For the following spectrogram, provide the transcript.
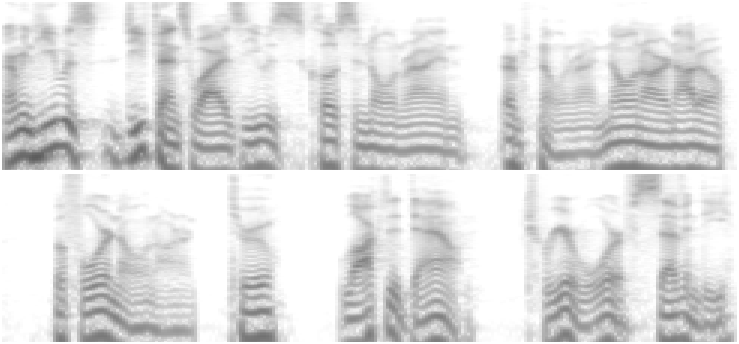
I mean, he was defense wise, he was close to Nolan Ryan or Nolan Ryan, Nolan Arenado before Nolan Arenado. True. Locked it down. Career WAR of 70.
